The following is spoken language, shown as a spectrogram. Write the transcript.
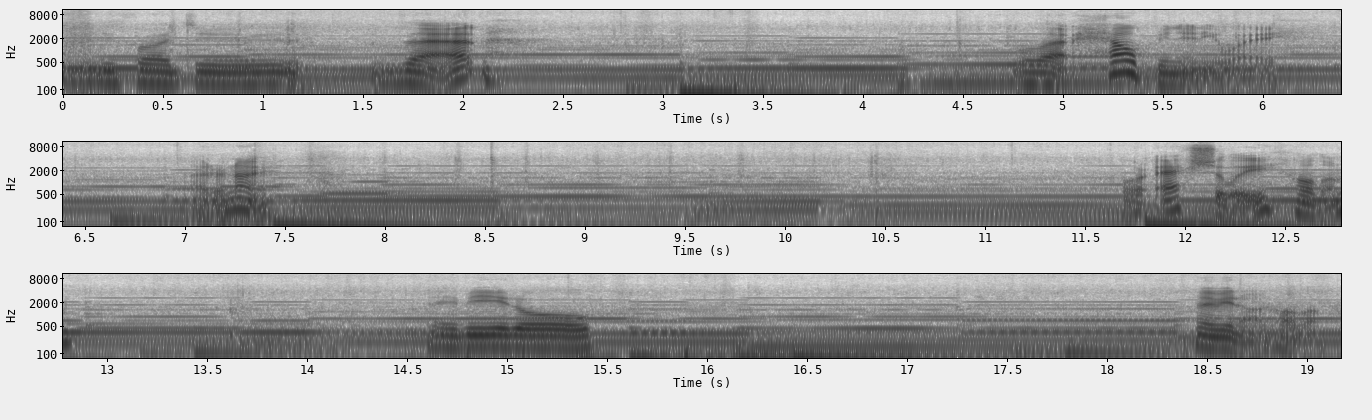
if I do that will that help in any way I don't know or actually hold on maybe it'll Maybe not. Hold on.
